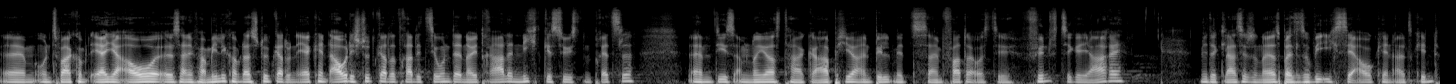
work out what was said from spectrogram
Ähm, und zwar kommt er ja auch, äh, seine Familie kommt aus Stuttgart und er kennt auch die Stuttgarter Tradition der neutralen, nicht gesüßten Brezel, ähm, die es am Neujahrstag gab. Hier ein Bild mit seinem Vater aus den 50er Jahre mit der klassischen Neujahrsbrezel, so wie ich sie auch kenne als Kind.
